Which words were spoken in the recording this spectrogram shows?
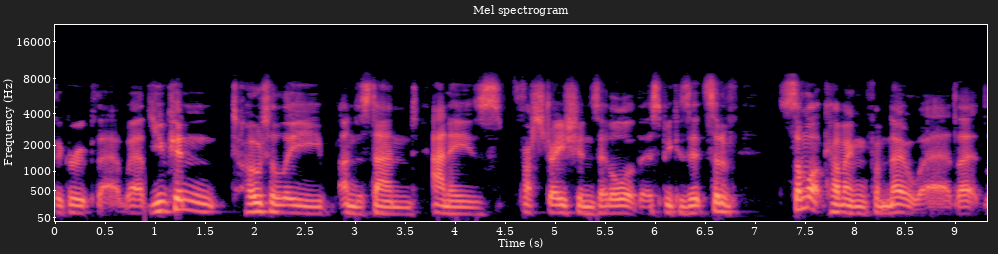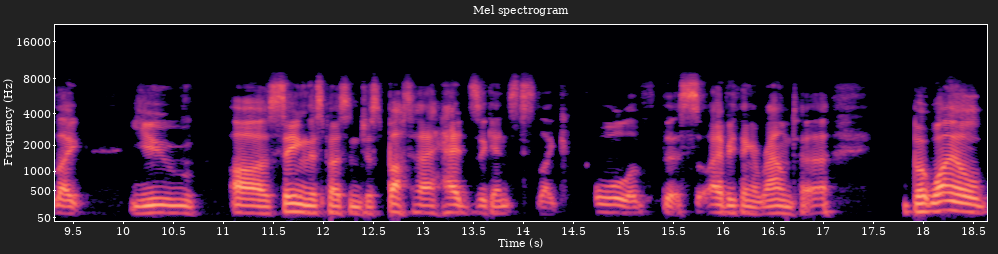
the group there, where you can totally understand Annie's frustrations at all of this because it's sort of somewhat coming from nowhere. That like you are seeing this person just butt her heads against like all of this, everything around her. But while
